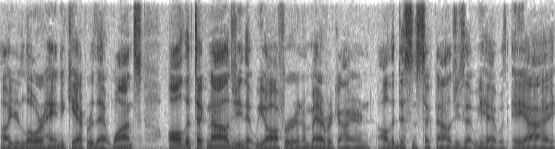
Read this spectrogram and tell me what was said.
uh, your lower handicapper that wants all the technology that we offer in a Mavrik iron, all the distance technologies that we have with AI,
